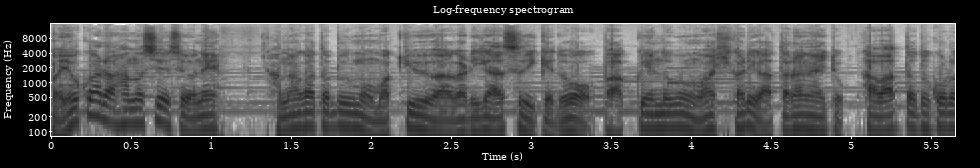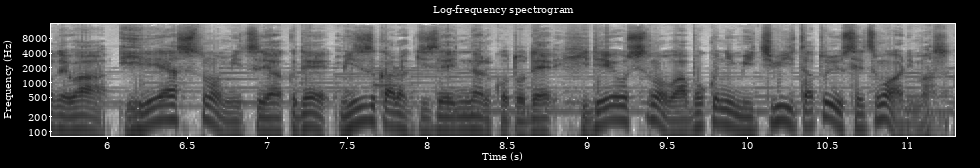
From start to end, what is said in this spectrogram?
まあ、よくある話ですよね。花形部門は給与上がりやすいけど、バックエンド部分は光が当たらないと。変わったところでは、家康との密約で自ら犠牲になることで、秀吉との和睦に導いたという説もあります。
